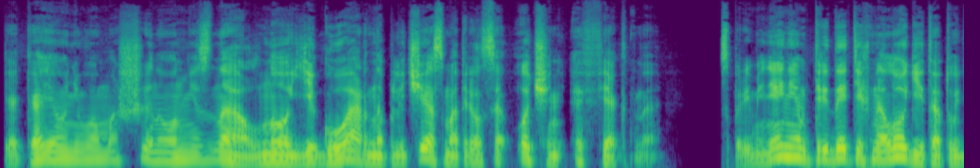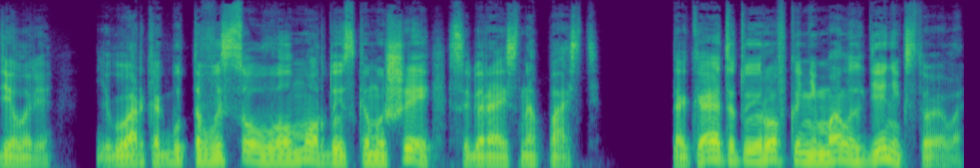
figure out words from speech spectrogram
Какая у него машина, он не знал, но Ягуар на плече смотрелся очень эффектно. С применением 3D-технологий тату делали. Ягуар как будто высовывал морду из камышей, собираясь напасть. Такая татуировка немалых денег стоила,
